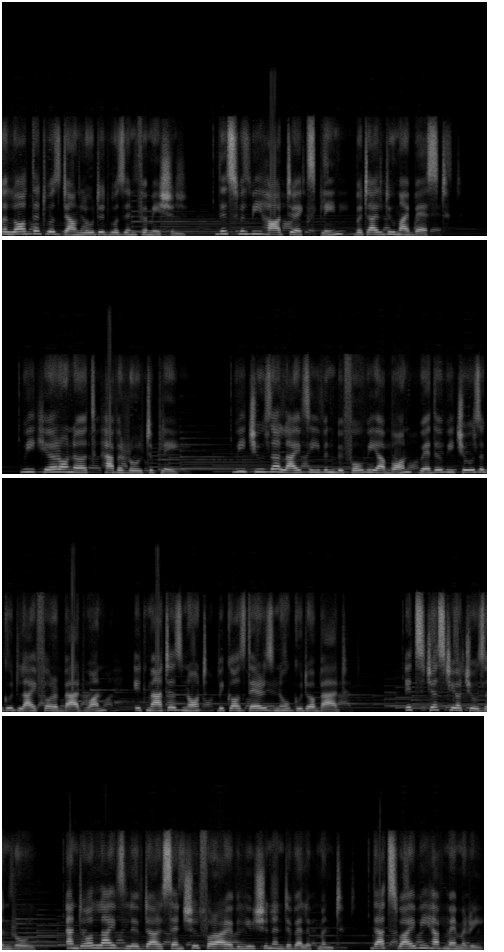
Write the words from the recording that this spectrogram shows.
A lot that was downloaded was information. This will be hard to explain, but I'll do my best. We here on earth have a role to play. We choose our lives even before we are born, whether we chose a good life or a bad one, it matters not, because there is no good or bad. It's just your chosen role. And all lives lived are essential for our evolution and development. That's why we have memory.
